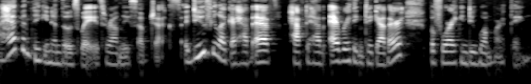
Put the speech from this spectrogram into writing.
I have been thinking in those ways around these subjects. I do feel like I have, have to have everything together before I can do one more thing.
